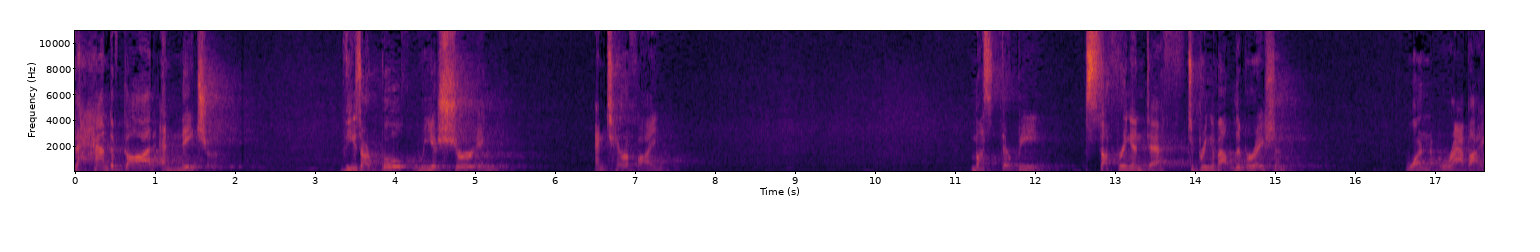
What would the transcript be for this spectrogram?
the hand of God and nature. These are both reassuring and terrifying. Must there be suffering and death to bring about liberation? One rabbi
